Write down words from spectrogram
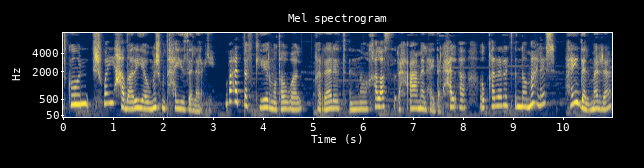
تكون شوي حضارية ومش متحيزة لرأيي. بعد تفكير مطول قررت إنه خلص رح أعمل هيدا الحلقة وقررت إنه معلش هيدا المرة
